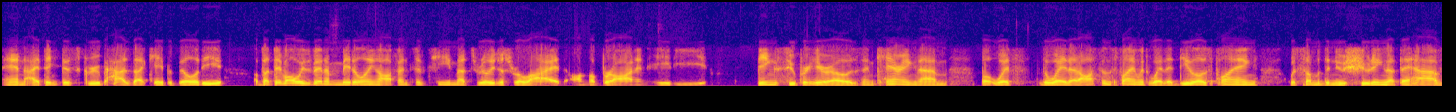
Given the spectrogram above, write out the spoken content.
And I think this group has that capability. But they've always been a middling offensive team that's really just relied on LeBron and AD being superheroes and carrying them. But with the way that Austin's playing, with the way that D'Lo's playing, with some of the new shooting that they have.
